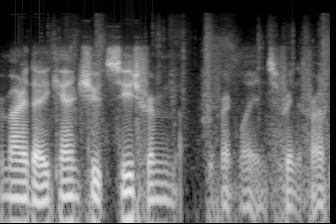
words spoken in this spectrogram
Reminder that you can shoot siege from different lanes from the front.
